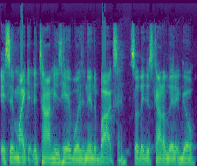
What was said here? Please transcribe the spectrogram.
they said Mike at the time his head wasn't in the boxing. So they just kind of let it go.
